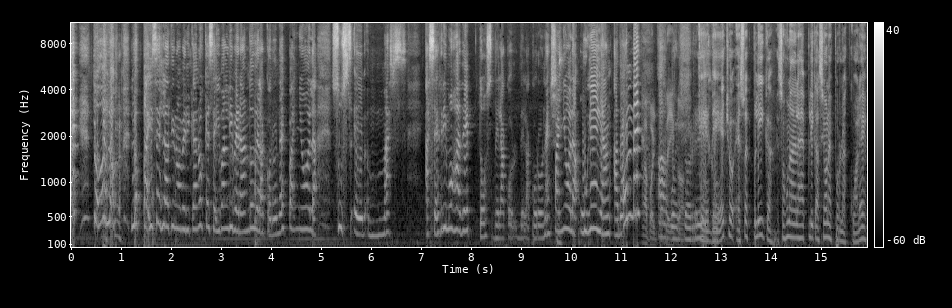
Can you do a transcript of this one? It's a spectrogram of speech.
todos los, los países latinoamericanos que se iban liberando de la corona española, sus eh, más acérrimos adeptos de la, cor- de la corona española huían a dónde? A Puerto Rico. Puerto Que Rico. de hecho eso explica, eso es una de las explicaciones por las cuales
